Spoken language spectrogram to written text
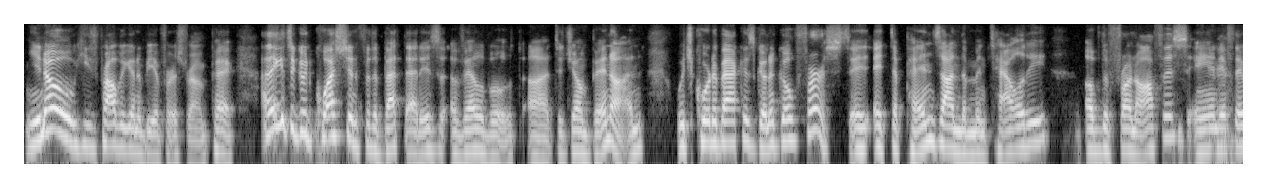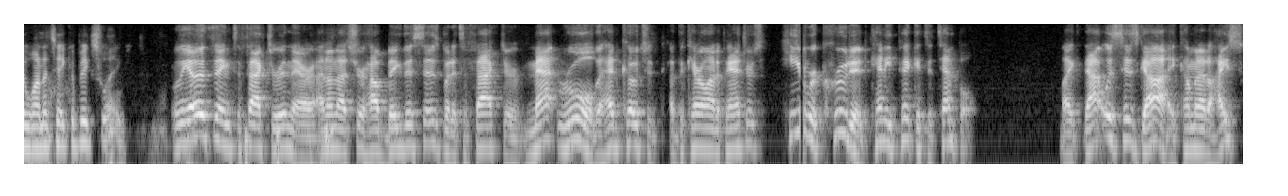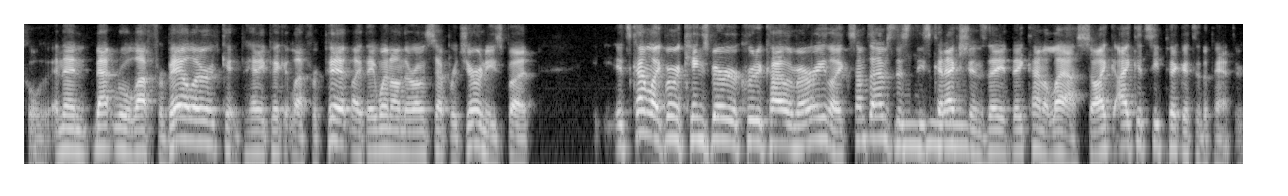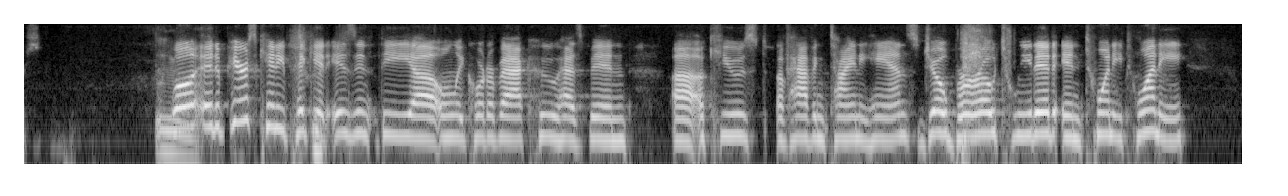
you know he's probably going to be a first round pick. I think it's a good question for the bet that is available uh, to jump in on. Which quarterback is going to go first? It, it depends on the mentality of the front office and if they want to take a big swing. Well, the other thing to factor in there, and I'm not sure how big this is, but it's a factor. Matt Rhule, the head coach of the Carolina Panthers, he recruited Kenny Pickett to Temple. Like that was his guy coming out of high school. And then Matt Rhule left for Baylor, Kenny Pickett left for Pitt. Like they went on their own separate journeys. But it's kind of like remember Kingsbury recruited Kyler Murray. Like sometimes this, these connections they they kind of last. So I, I could see Pickett to the Panthers. Well, it appears Kenny Pickett isn't the uh, only quarterback who has been uh, accused of having tiny hands. Joe Burrow tweeted in 2020.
